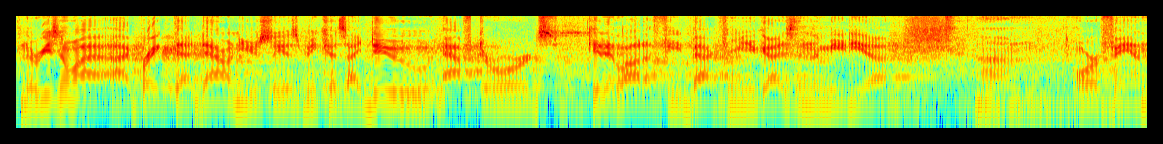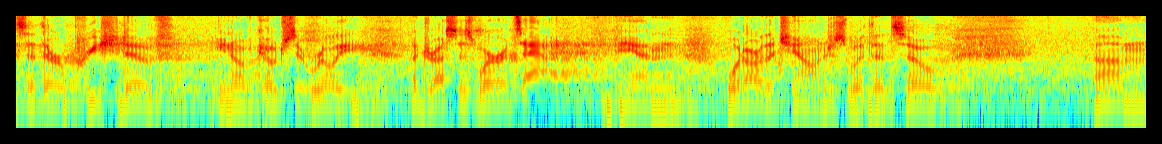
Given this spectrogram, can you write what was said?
And the reason why I break that down usually is because I do afterwards get a lot of feedback from you guys in the media um, or fans that they're appreciative, you know, of coach that really addresses where it's at and what are the challenges with it. So. Um,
